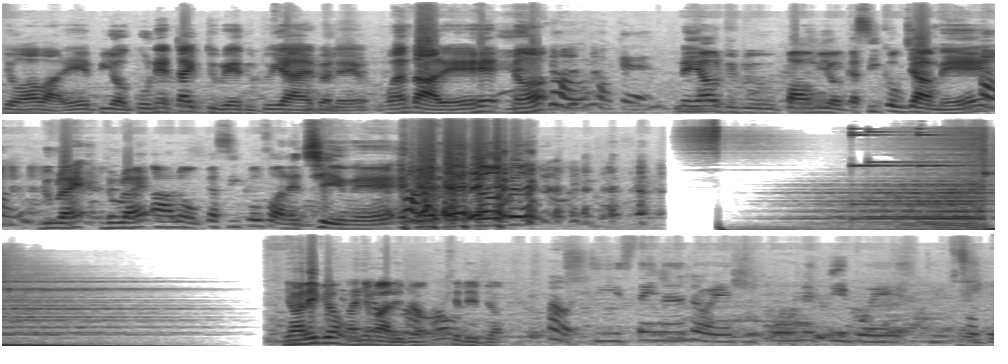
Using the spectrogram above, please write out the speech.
ပြောရပါတယ်ပြီးတော့ကိုနဲ့ type တူတဲ့သူတွေ့ရတဲ့အတွက်လည်းဝမ်းသာတယ်เนาะ ဟုတ်ဟုတ်ကဲ့ နှစ်ယောက်အတူတူပေါင်းပြီးတော့ကစီကုတ်ကြမယ် ဟုတ် လူတိုင်းလူတိုင်းအားလုံးကစီကုတ်စွာနဲ့ခြေမယ်ညာလေးပြောငါညမလေးပြောခစ်လေးပြော ဟုတ်ဒီစိန်နန်းတော်ရဲ့ဒီကိုနဲ့ပြည့်ပွဲဒီ photo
